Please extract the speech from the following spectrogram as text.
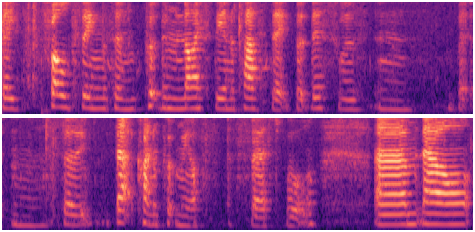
they fold things and put them nicely in a plastic but this was mm, but mm, so that kind of put me off first of all. Um, now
